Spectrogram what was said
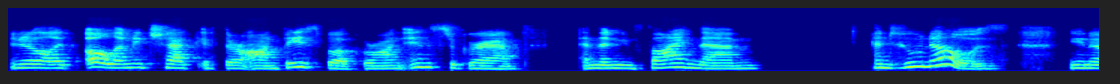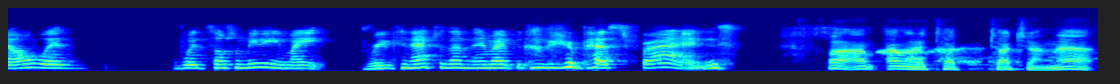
and you're like, oh, let me check if they're on Facebook or on Instagram. And then you find them. And who knows you know with with social media you might reconnect with them. They might become your best friend. Well i'm, I'm going to touch touch on that.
